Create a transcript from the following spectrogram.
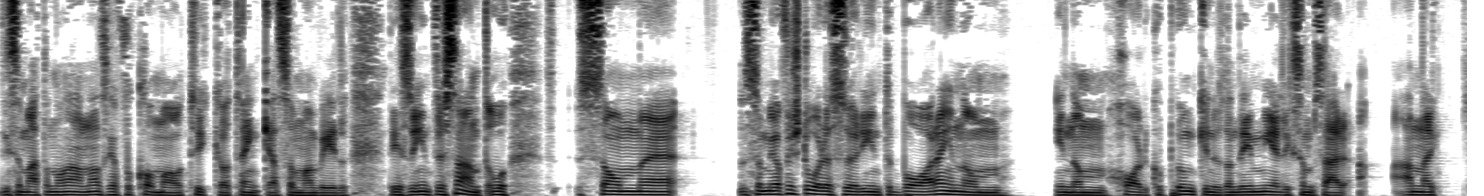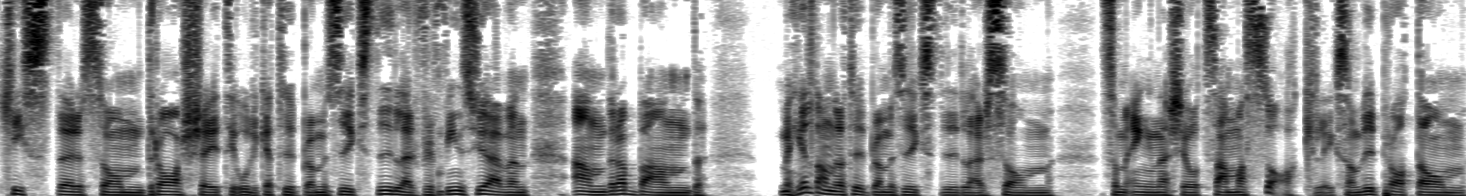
liksom att någon annan ska få komma och tycka och tänka som man vill. Det är så intressant och som, eh, som jag förstår det så är det inte bara inom inom hardcore-punken utan det är mer liksom så här anarkister som drar sig till olika typer av musikstilar. För det finns ju även andra band med helt andra typer av musikstilar som, som ägnar sig åt samma sak. Liksom. Vi pratar om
